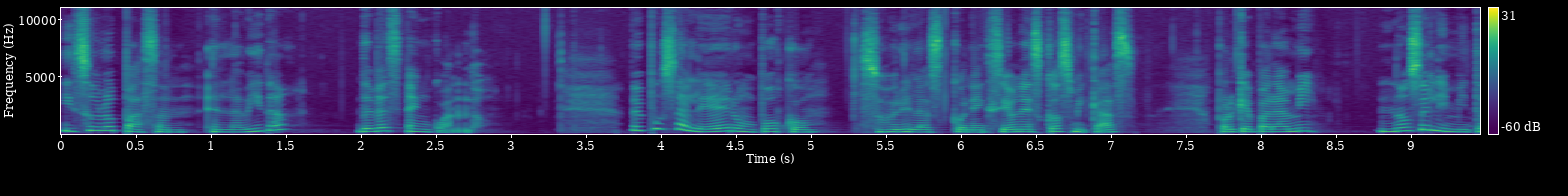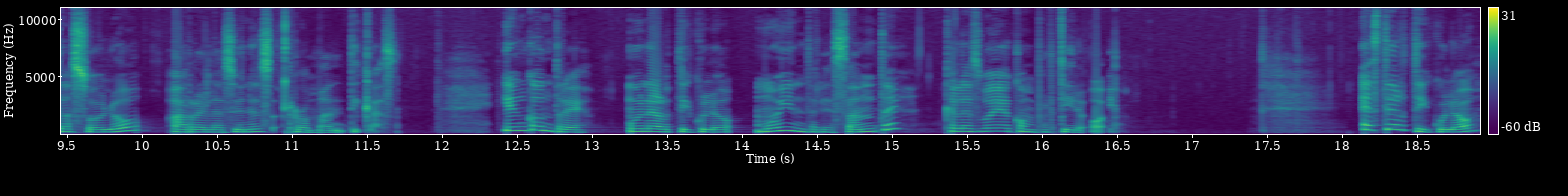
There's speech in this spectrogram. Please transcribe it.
y solo pasan en la vida de vez en cuando. Me puse a leer un poco sobre las conexiones cósmicas, porque para mí no se limita solo a relaciones románticas. Y encontré un artículo muy interesante que les voy a compartir hoy. Este artículo,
